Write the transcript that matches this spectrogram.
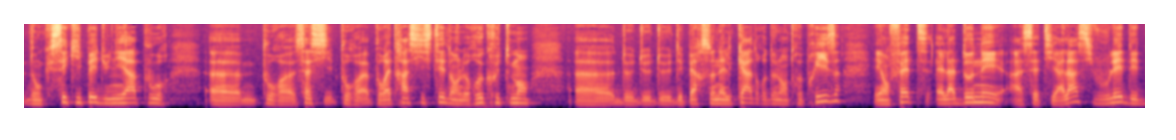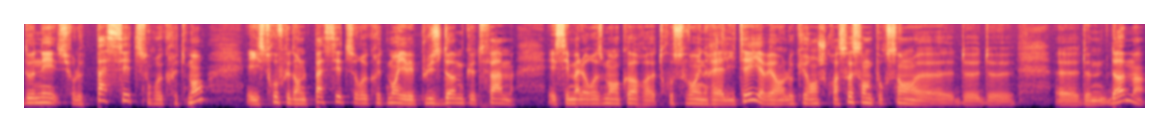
donc s'équiper d'une IA pour pour, pour, pour, être assisté dans le recrutement de, des personnels le cadre de l'entreprise. Et en fait, elle a donné à cette IA-là, si vous voulez, des données sur le passé de son recrutement. Et il se trouve que dans le passé de ce recrutement, il y avait plus d'hommes que de femmes. Et c'est malheureusement encore euh, trop souvent une réalité. Il y avait en l'occurrence, je crois, 60% euh, de, de, d'hommes.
